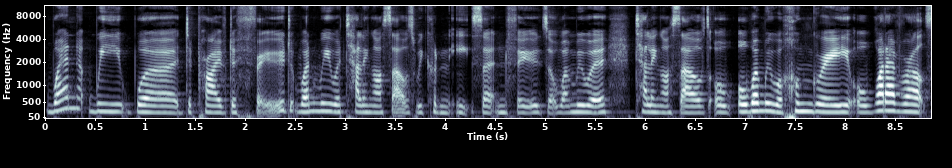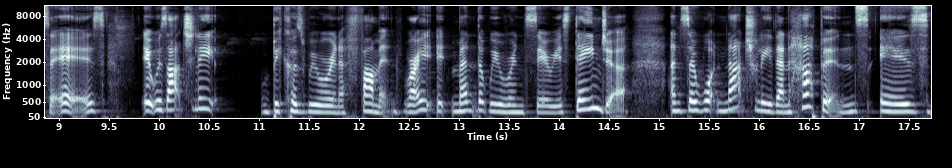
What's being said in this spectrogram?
when we were deprived of food, when we were telling ourselves we couldn't eat certain foods, or when we were telling ourselves, or, or when we were hungry, or whatever else it is, it was actually because we were in a famine, right? It meant that we were in serious danger. And so, what naturally then happens is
